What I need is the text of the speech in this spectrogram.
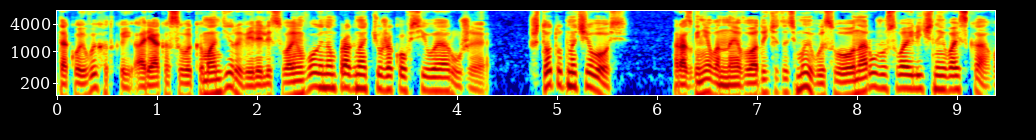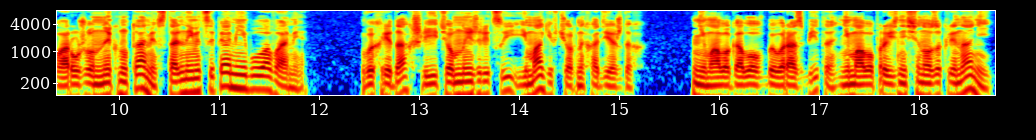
такой выходкой, ариакосовы командиры велели своим воинам прогнать чужаков силой оружия. Что тут началось? Разгневанная владычица тьмы выслала наружу свои личные войска, вооруженные кнутами, стальными цепями и булавами. В их рядах шли и темные жрецы, и маги в черных одеждах. Немало голов было разбито, немало произнесено заклинаний,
